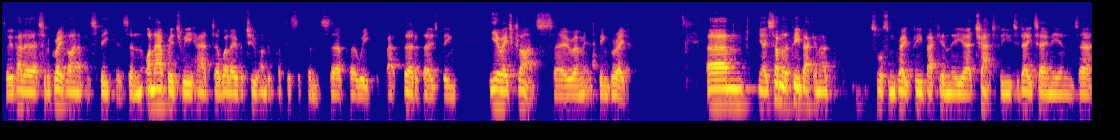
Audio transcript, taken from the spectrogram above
So we've had a sort of great lineup of speakers, and on average, we had uh, well over 200 participants uh, per week, about a third of those being EOH clients. So um, it's been great. Um, you know, some of the feedback, and I saw some great feedback in the uh, chat for you today, Tony. And uh,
